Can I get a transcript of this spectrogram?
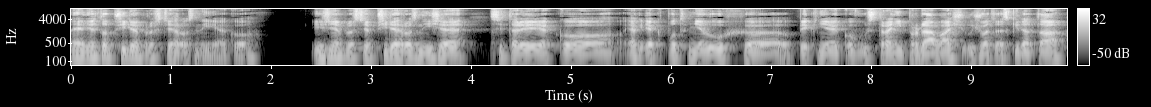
Ne, mně to přijde prostě hrozný, jako. Již mně prostě přijde hrozný, že si tady jako, jak, jak pod měluch eh, pěkně jako v ústraní prodáváš uživatelský data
